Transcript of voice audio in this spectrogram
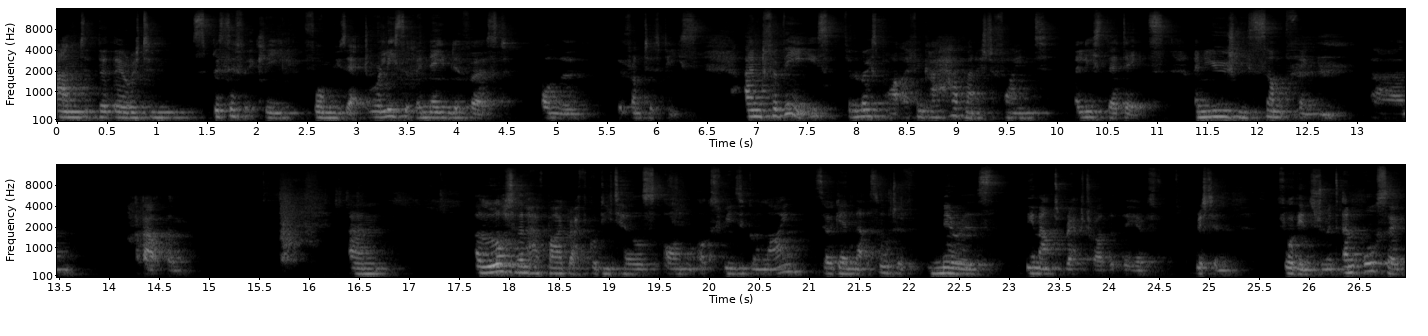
and that they're written specifically for Musette, or at least that they named it first on the, the frontispiece. And for these, for the most part, I think I have managed to find at least their dates, and usually something um, about them. Um, a lot of them have biographical details on Oxford Music Online, so again, that sort of mirrors the amount of repertoire that they have written for the instrument, and also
